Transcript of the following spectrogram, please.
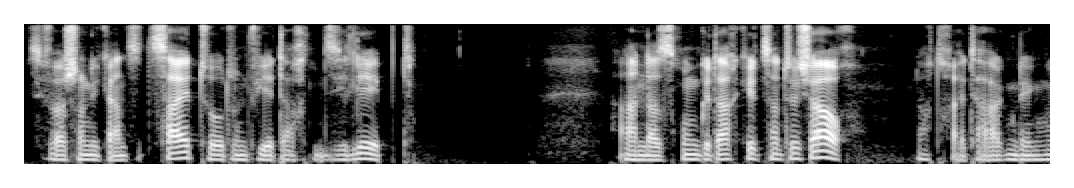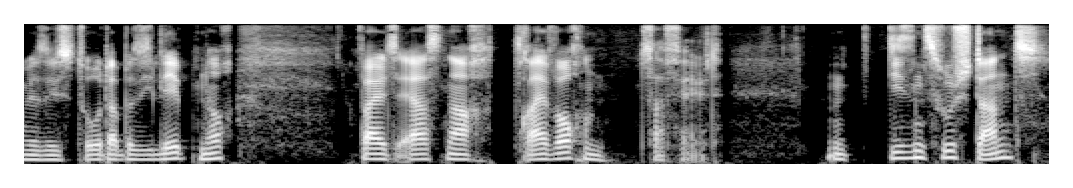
sie war schon die ganze Zeit tot und wir dachten, sie lebt. Andersrum gedacht geht es natürlich auch. Nach drei Tagen denken wir, sie ist tot, aber sie lebt noch, weil es erst nach drei Wochen zerfällt. Und diesen Zustand,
